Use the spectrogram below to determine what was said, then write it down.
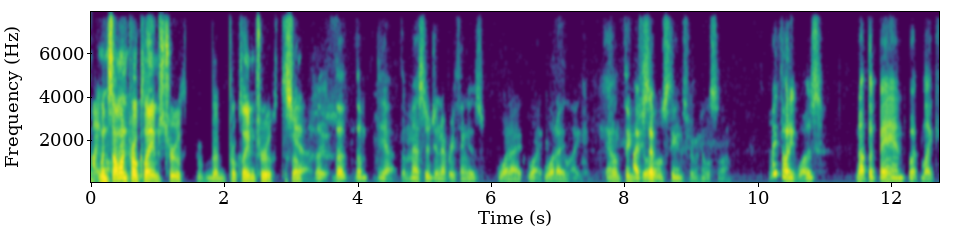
when someone proclaims truth, uh, proclaim truth. So yeah, the, the the yeah the message and everything is what I what, what I like. I don't think I've Joel said- Osteen's from Hillsong. I thought he was, not the band, but like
